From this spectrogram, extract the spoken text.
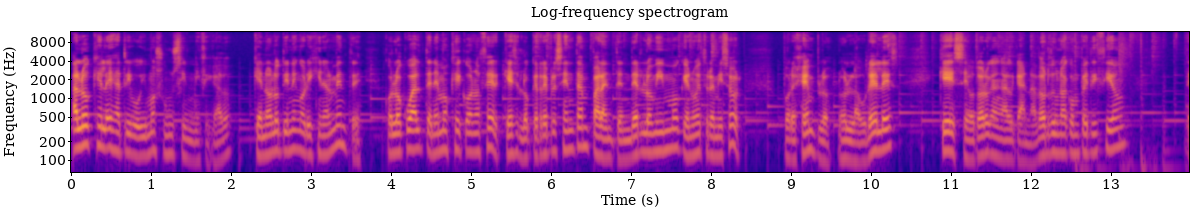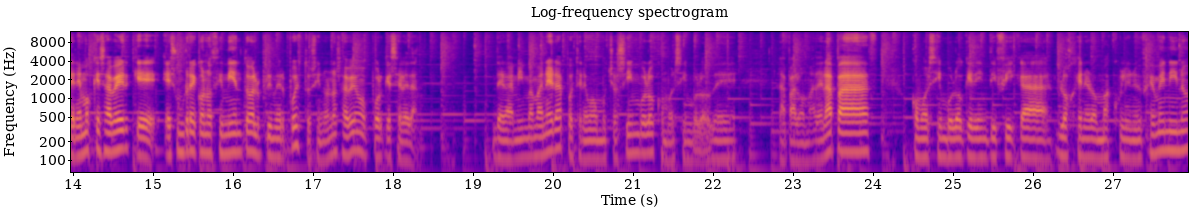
a los que les atribuimos un significado, que no lo tienen originalmente, con lo cual tenemos que conocer qué es lo que representan para entender lo mismo que nuestro emisor. Por ejemplo, los laureles que se otorgan al ganador de una competición, tenemos que saber que es un reconocimiento al primer puesto, si no, no sabemos por qué se le dan. De la misma manera, pues tenemos muchos símbolos, como el símbolo de la paloma de la paz, como el símbolo que identifica los géneros masculino y femenino,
